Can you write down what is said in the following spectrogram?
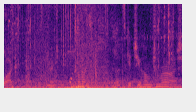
Squad. This dimension. Come on. Let's get you home to Mirage.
